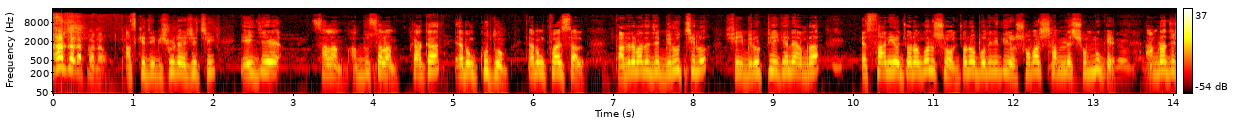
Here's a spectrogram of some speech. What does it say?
কার জায়গাত বানাও? আজকে যে বিষয়টা এসেছি এই যে সালাম আব্দুল সালাম, কাকা এবং কুতুব এবং ফয়সাল। তাদের মাঝে যে বিরোধ ছিল, সেই বিরোধটি এখানে আমরা স্থানীয় জনগণ সহ, জনপ্রতিনিধি সবার সামনে সম্মুখে আমরা যে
